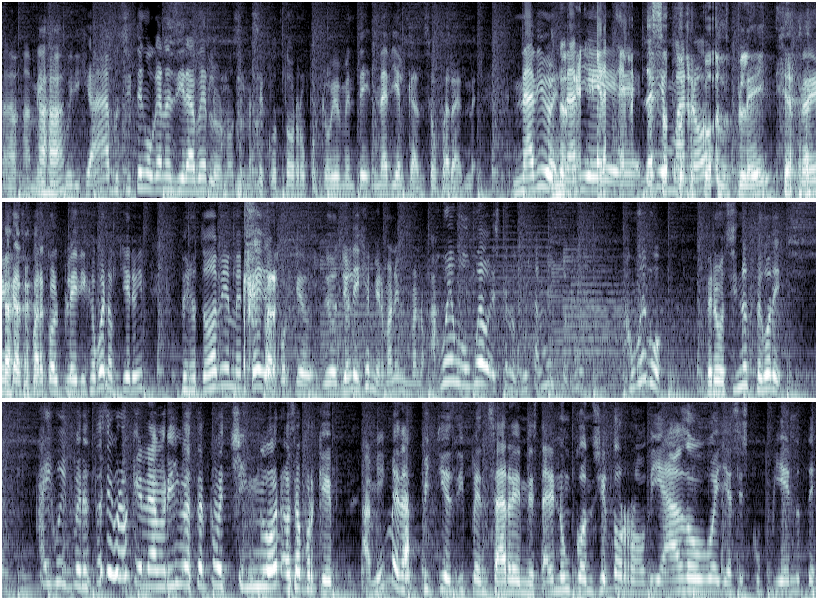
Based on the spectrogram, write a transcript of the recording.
a, a México Ajá. y dije, ah, pues sí tengo ganas de ir a verlo, ¿no? Se me hace cotorro porque obviamente nadie alcanzó para... Nadie, nadie, nadie Eso humano... Coldplay. Nadie alcanzó para Coldplay. Dije, bueno, quiero ir, pero todavía me pega porque yo, yo le dije a mi hermano y mi hermano, a huevo, a huevo, es que nos gusta mucho, ¿no? A huevo. Pero sí nos pegó de, ay, güey, pero ¿estás seguro que en abril va a estar como chingón? O sea, porque a mí me da PTSD pensar en estar en un concierto rodeado, güey, así escupiéndote.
